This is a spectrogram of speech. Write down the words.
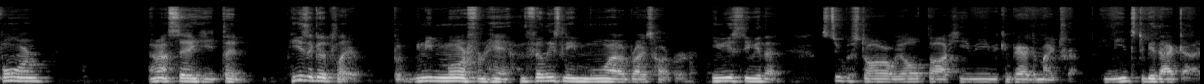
form. I'm not saying he played; he's a good player, but we need more from him. The Phillies need more out of Bryce Harper. He needs to be that superstar we all thought he'd be compared to Mike Trout. He needs to be that guy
